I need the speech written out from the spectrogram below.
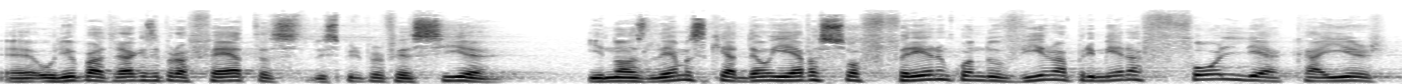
é, o livro Patriarcas e Profetas do Espírito de Profecia, e nós lemos que Adão e Eva sofreram quando viram a primeira folha cair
